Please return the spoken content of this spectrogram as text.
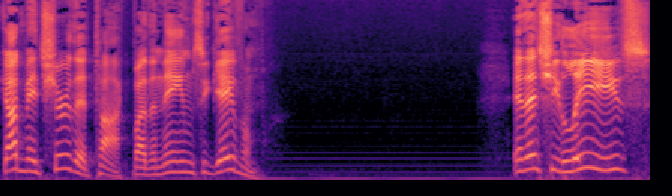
God made sure they'd talk by the names He gave them. And then she leaves,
